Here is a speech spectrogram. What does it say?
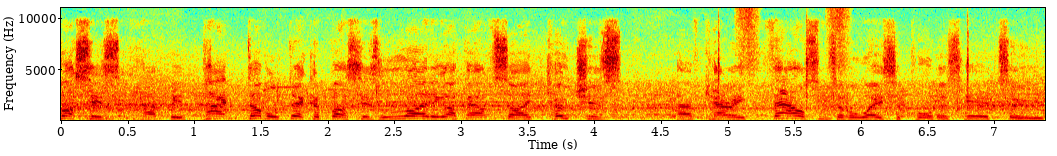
buses have been packed, double-decker buses lining up outside. Coaches have carried thousands of away supporters here too,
